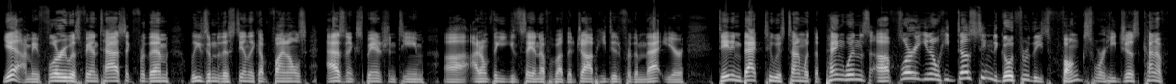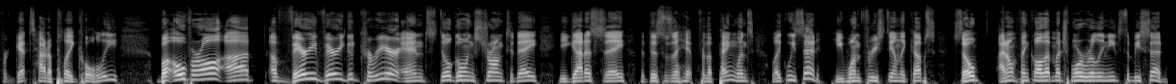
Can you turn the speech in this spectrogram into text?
yeah, I mean, Fleury was fantastic for them, leads them to the Stanley Cup finals as an expansion team. Uh, I don't think you can say enough about the job he did for them that year. Dating back to his time with the Penguins, uh, Fleury, you know, he does seem to go through these funks where he just kind of forgets how to play goalie. But overall, uh, a very, very good career and still going strong today. You got to say that this was a hit for the Penguins. Like we said, he won three Stanley Cups, so I don't think all that much more really needs to be said.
